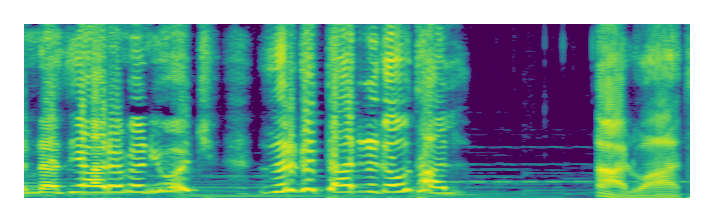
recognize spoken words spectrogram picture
እነዚህ አረመኔዎች ዝርግት አድርገውታል አሏት።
